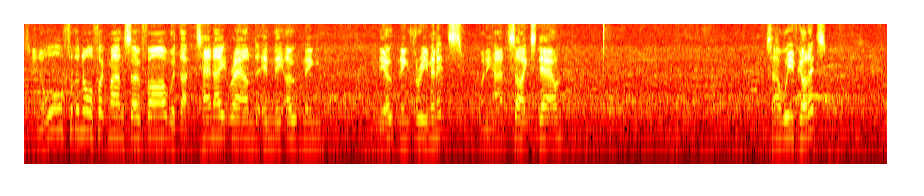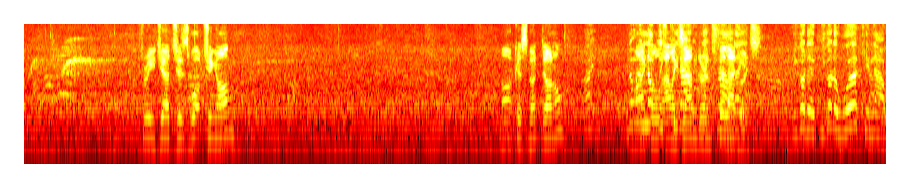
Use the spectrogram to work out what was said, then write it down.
It's been all for the Norfolk man so far with that 10-8 round in the opening in the opening three minutes when he had Sykes down. That's how we've got it. Three judges watching on. Marcus McDonnell. Michael Alexander and Phil round, Edwards. You got to you got to work him now.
